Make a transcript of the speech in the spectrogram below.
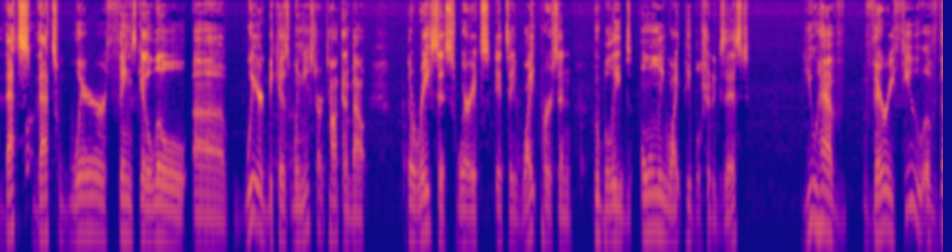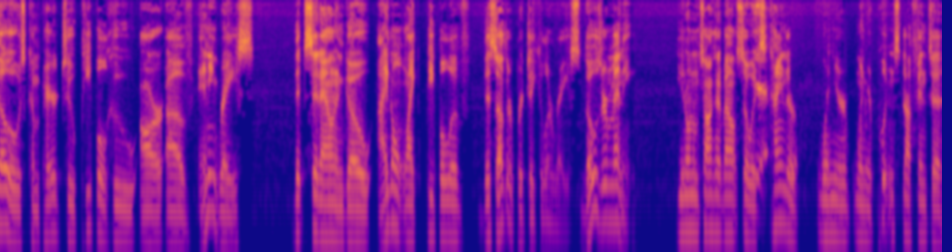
that's that's where things get a little uh weird because when you start talking about the racists where it's it's a white person who believes only white people should exist you have very few of those compared to people who are of any race that sit down and go, I don't like people of this other particular race. Those are many. You know what I'm talking about? So it's Yeah. kind of when you're when you're putting stuff into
